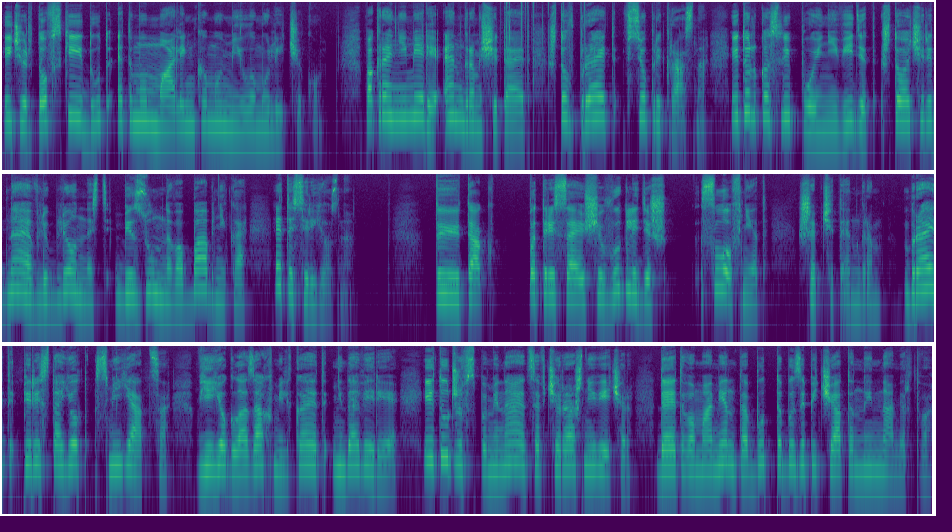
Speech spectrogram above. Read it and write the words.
и чертовски идут этому маленькому милому личику. По крайней мере, Энграм считает, что в Брайт все прекрасно, и только слепой не видит, что очередная влюбленность безумного бабника — это серьезно. «Ты так потрясающе выглядишь, слов нет», — шепчет Энграм. Брайт перестает смеяться, в ее глазах мелькает недоверие, и тут же вспоминается вчерашний вечер, до этого момента будто бы запечатанный намертво.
